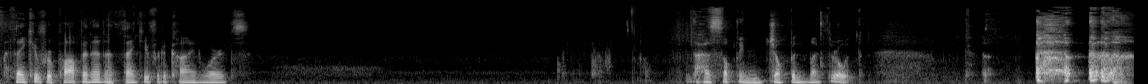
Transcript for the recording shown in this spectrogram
Thank you for popping in and thank you for the kind words. I has something jump in my throat. I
